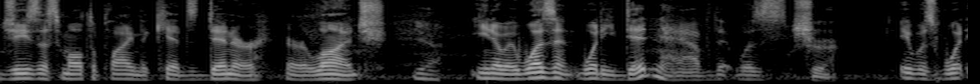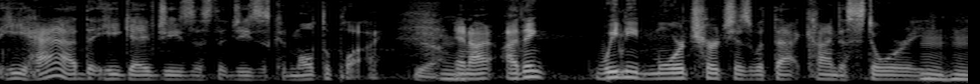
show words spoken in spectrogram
Jesus multiplying the kids' dinner or lunch Yeah. you know, it wasn't what he didn't have that was Sure. it was what he had that he gave Jesus that Jesus could multiply. Yeah. Mm. And I, I think we need more churches with that kind of story. Mm-hmm.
